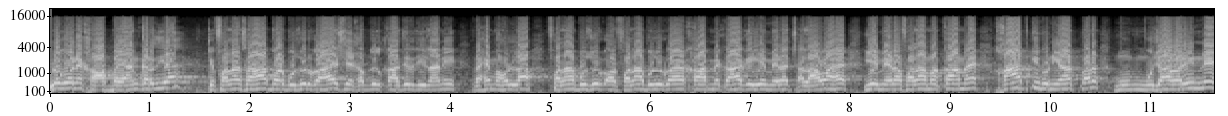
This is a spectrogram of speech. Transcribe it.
लोगों ने ख्वाब बयान कर दिया कि फला साहब और बुज़ुर्ग आए, शेख अब्दुल कादिर जिलानी रहमहुल्ला, फला बुज़ुर्ग और फला बुज़ुर्ग आए, ख्वाब में कहा कि ये मेरा छलावा है, ये मेरा फला मकाम है। ख्वाब की बुनियाद पर मुजावरीन ने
